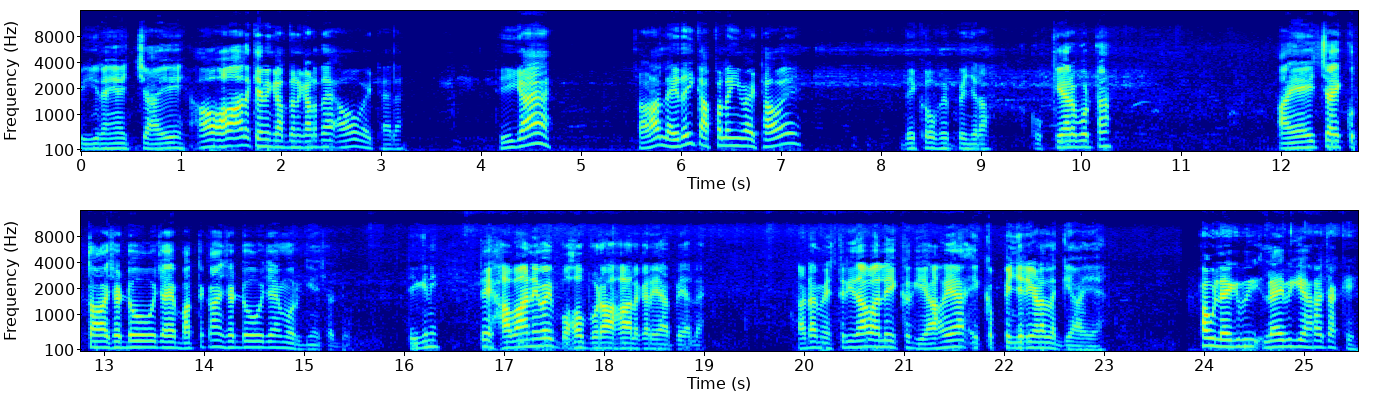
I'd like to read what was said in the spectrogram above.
ਪੀ ਰਹੇ ਆ ਚਾਏ। ਆਹ ਆਹ ਤਾਂ ਕਿਵੇਂ ਗਰਦਨ ਕੱਢਦਾ ਹੈ? ਬੈਠਾ ਲੈ ਠੀਕ ਹੈ? ਸਾਲਾ ਲੈਦਾ ਹੀ ਕੱਪ ਲਈ ਬੈਠਾ ਓਏ। ਦੇਖੋ ਫੇ ਪਿੰਜਰਾ। ਓਕੇ ਆ ਰਿਪੋਰਟਾਂ। ਆਏ ਚਾਹੇ ਕੁੱਤਾ ਛੱਡੋ, ਚਾਹੇ ਬੱਤਕਾਂ ਛੱਡੋ, ਚਾਹੇ ਮੁਰਗੀਆਂ ਛੱਡੋ। ਠੀਕ ਨਹੀਂ ਤੇ ਹਵਾ ਨੇ ਬਾਈ ਬਹੁਤ ਬੁਰਾ ਹਾਲ ਕਰਿਆ ਪਿਆ ਲੈ। ਸਾਡਾ ਮਿਸਤਰੀ ਸਾਹਿਬ ਹਲੇ ਇੱਕ ਗਿਆ ਹੋਇਆ, ਇੱਕ ਪਿੰਜਰੇ ਵਾਲਾ ਲੱਗਿਆ ਹੋਇਆ। ਭਾਉ ਲੈ ਵੀ ਲੈ ਵੀ ਗਿਆ ਹਰਾ ਚੱਕ ਕੇ।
